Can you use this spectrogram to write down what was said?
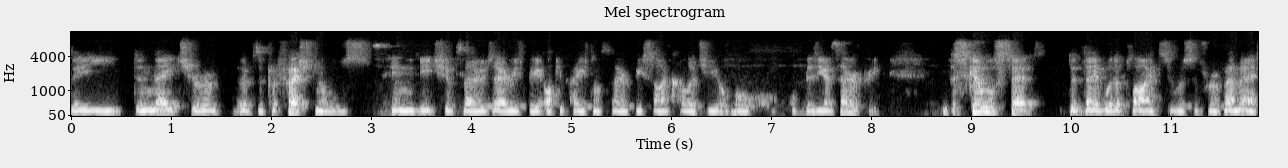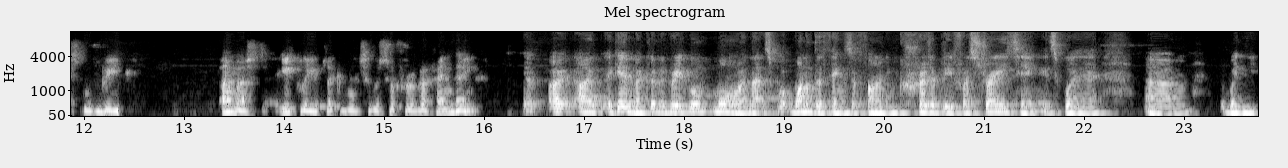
the the nature of, of the professionals in each of those areas, be it occupational therapy, psychology, or, or, or physiotherapy, the skill set that they would apply to a sufferer of MS would be almost equally applicable to a sufferer of FND. I, I, again, I couldn't agree more, and that's what, one of the things I find incredibly frustrating is where um, when you,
